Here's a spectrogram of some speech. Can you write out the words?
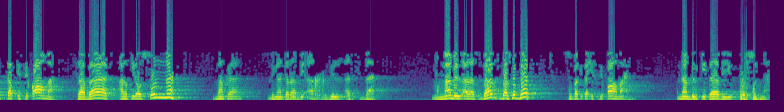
tetap istiqamah, sabat al-kitab sunnah, maka dengan cara bi akhdhil asbab. Mengambil al-asbab sebab-sebab supaya kita istiqamah mengambil kitabi was sunnah.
